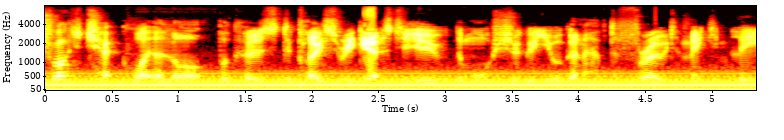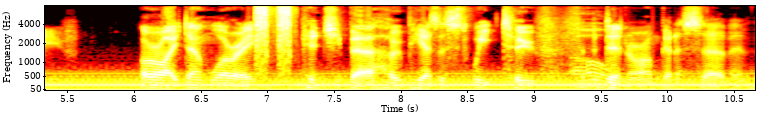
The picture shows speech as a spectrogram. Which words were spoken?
Try to check quite a lot, because the closer he gets to you, the more sugar you are going to have to throw to make him leave. Alright, don't worry. Pinchy better hope he has a sweet tooth for Oh. the dinner I'm gonna serve him.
